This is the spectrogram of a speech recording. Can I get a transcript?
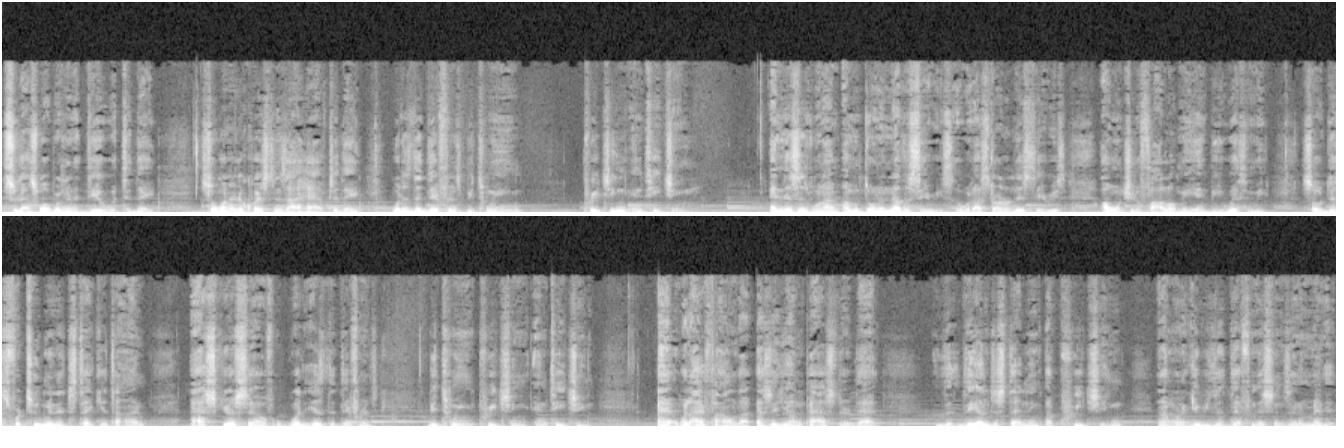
So that's what we're going to deal with today. So, one of the questions I have today what is the difference between preaching and teaching? And this is when I'm, I'm, doing another series. So when I start on this series, I want you to follow me and be with me. So just for two minutes, take your time, ask yourself, what is the difference between preaching and teaching? And what I found out as a young pastor that the, the understanding of preaching and I'm going to give you the definitions in a minute.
